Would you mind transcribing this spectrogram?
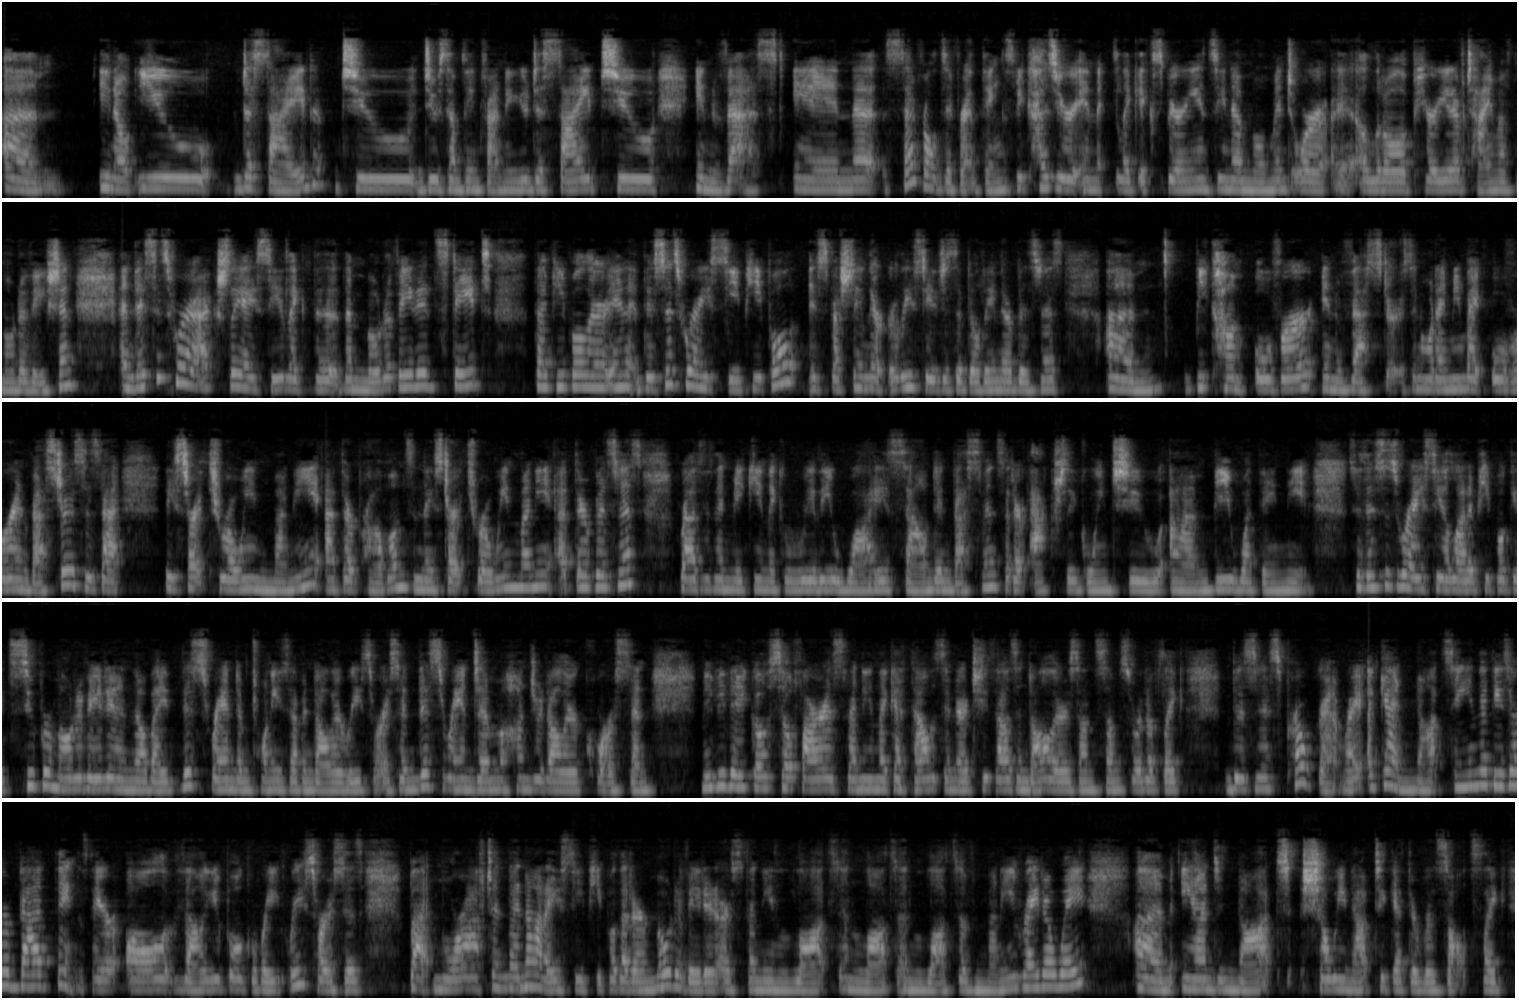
um you know you decide to do something fun. You decide to invest in several different things because you're in like experiencing a moment or a, little period of time of motivation. And this is where actually i see like the the motivated state that people are in. This is where i see people especially in their early stages of building their business um, become over investors. And what I mean by over investors is that they start throwing money at their problems and they start throwing money at their business rather than making like really wise, sound investments that are actually going to um, be what they need. So, this is where I see a lot of people get super motivated and they'll buy this random $27 resource and this random $100 course. And maybe they go so far as spending like a thousand or two thousand dollars on some sort of like business program, right? Again, not saying that these are bad things. They are all valuable, great resources. But more often than not, I see people that are motivated are spending lots and lots and lots of money right away um, and not showing up to get the results. Like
